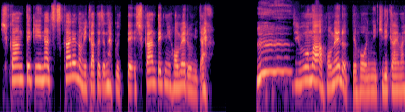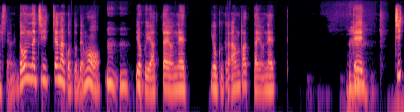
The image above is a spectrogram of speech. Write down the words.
主観的な疲れの見方じゃなくって、主観的に褒めるみたいな。うーん。自分をまあ褒めるって方に切り替えましたよね。どんなちっちゃなことでも、うんうん。よくやったよね。よく頑張ったよね。でうんちっ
